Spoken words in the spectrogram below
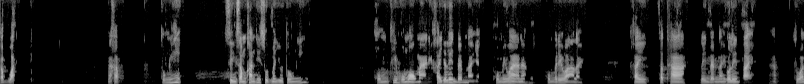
กลับวัดนะครับ ตรงนี้สิ่งสำคัญที่สุดมันอยู่ตรงนี้ ผมที่ผมออกมาเนี่ยใครจะเล่นแบบไหนผมไม่ว่านะ ผมไม่ได้ว่าอะไร ใครศรัทธาเล่นแบบไหนก็เล่นไปนะครับส่วน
